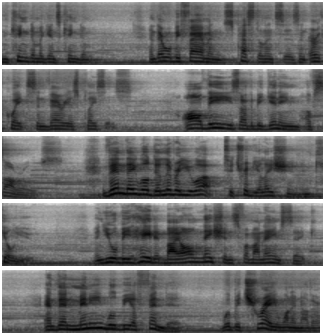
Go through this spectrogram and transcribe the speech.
and kingdom against kingdom. And there will be famines, pestilences, and earthquakes in various places. All these are the beginning of sorrows. Then they will deliver you up to tribulation and kill you. And you will be hated by all nations for my name's sake. And then many will be offended, will betray one another,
